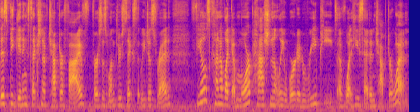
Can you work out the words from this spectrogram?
This beginning section of chapter 5, verses 1 through 6 that we just read, feels kind of like a more passionately worded repeat of what he said in chapter 1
